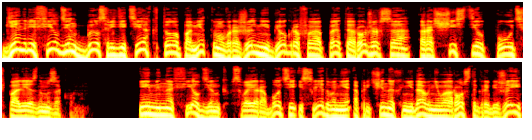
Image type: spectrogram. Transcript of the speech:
Генри Филдинг был среди тех, кто, по меткому выражению биографа Пэта Роджерса, расчистил путь полезному закону. Именно Филдинг в своей работе «Исследование о причинах недавнего роста грабежей»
